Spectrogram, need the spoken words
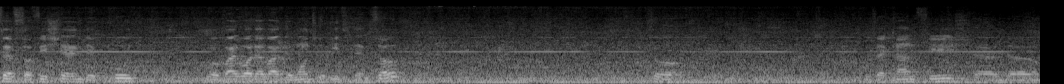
self-sufficient. They put provide whatever they want to eat themselves. So a canned fish and um,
